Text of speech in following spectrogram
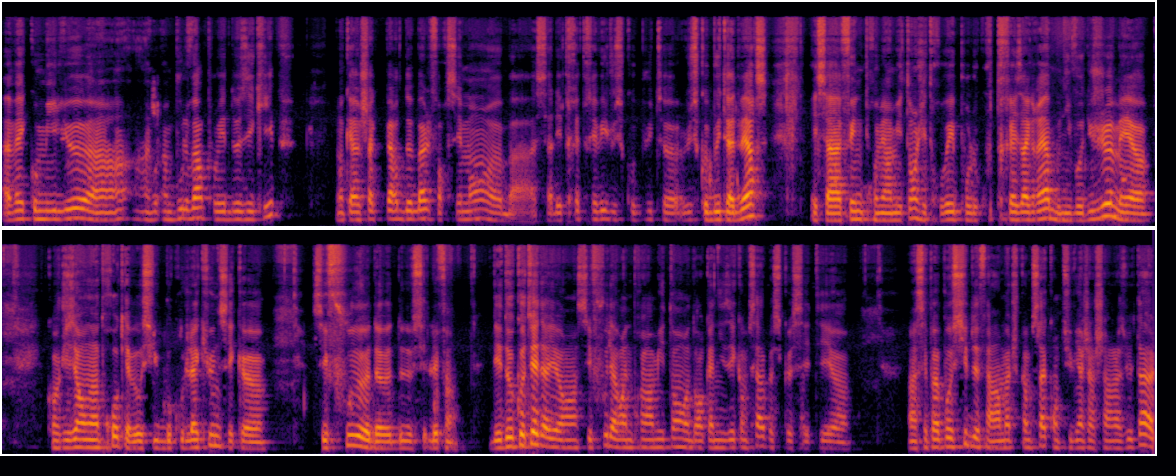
avec au milieu un, boulevard pour les deux équipes. Donc à chaque perte de balle, forcément, bah, ça allait très très vite jusqu'au but, jusqu'au but adverse. Et ça a fait une première mi-temps, j'ai trouvé pour le coup très agréable au niveau du jeu. Mais quand je disais en intro qu'il y avait aussi beaucoup de lacunes, c'est que c'est fou de, de, des deux côtés d'ailleurs. Hein. c'est fou d'avoir une première mi-temps d'organiser comme ça parce que c'était. Euh, c'est pas possible de faire un match comme ça quand tu viens chercher un résultat.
